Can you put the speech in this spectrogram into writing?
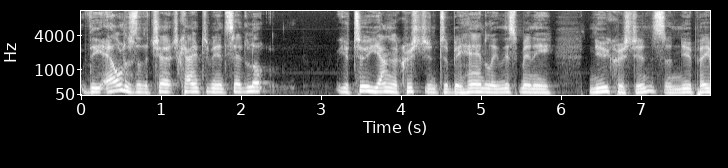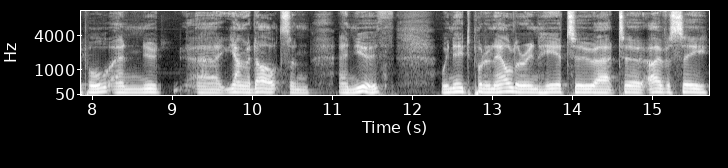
the elders of the church came to me and said, "Look, you're too young a Christian to be handling this many new Christians and new people and new uh, young adults and and youth. We need to put an elder in here to uh, to oversee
